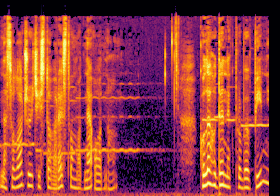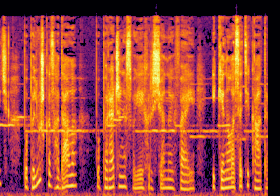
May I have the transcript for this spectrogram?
насолоджуючись товариством одне одного. Коли годинник пробив північ, попелюшка згадала попередження своєї хрещеної феї і кинулася тікати.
